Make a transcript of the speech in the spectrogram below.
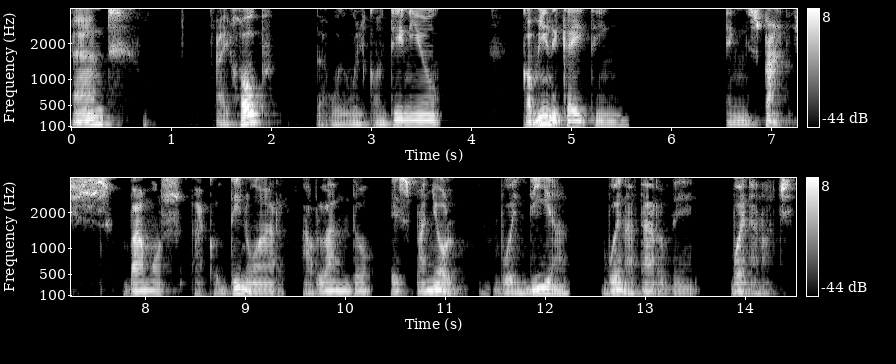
And I hope that we will continue communicating en Spanish. Vamos a continuar hablando español. Buen día, buena tarde, buena noche.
